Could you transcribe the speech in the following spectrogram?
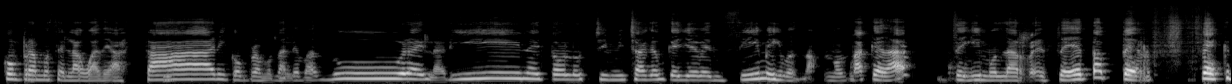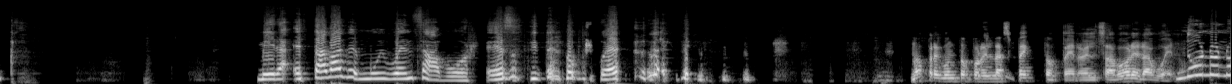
Compramos el agua de azar y compramos la levadura y la harina y todos los chimichangas que lleva encima. Y dijimos, no, nos va a quedar. Seguimos la receta perfecta. Mira, estaba de muy buen sabor, eso sí te lo puedo decir. No pregunto por el aspecto, pero el sabor era bueno. No, no, no,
